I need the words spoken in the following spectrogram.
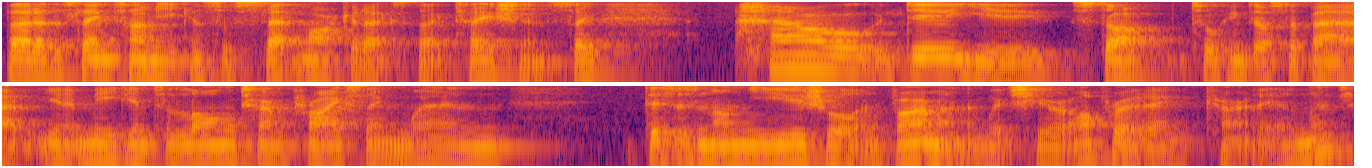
but at the same time, you can sort of set market expectations. So, how do you start talking to us about you know medium to long term pricing when this is an unusual environment in which you're operating currently, isn't it?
